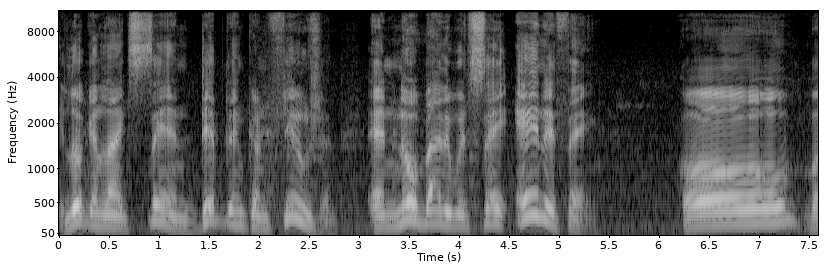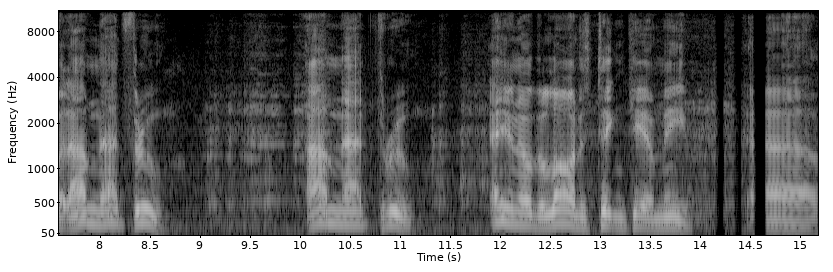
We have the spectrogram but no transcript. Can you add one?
looking like sin, dipped in confusion, and nobody would say anything. Oh, but I'm not through. I'm not through. And you know, the Lord is taking care of me. Uh,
